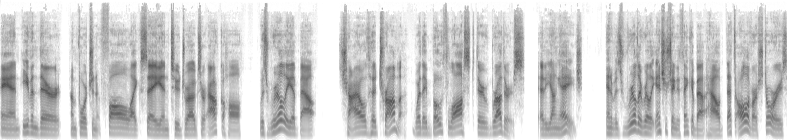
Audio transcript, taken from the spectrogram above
and even their unfortunate fall, like say into drugs or alcohol, was really about childhood trauma where they both lost their brothers at a young age. And it was really, really interesting to think about how that's all of our stories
